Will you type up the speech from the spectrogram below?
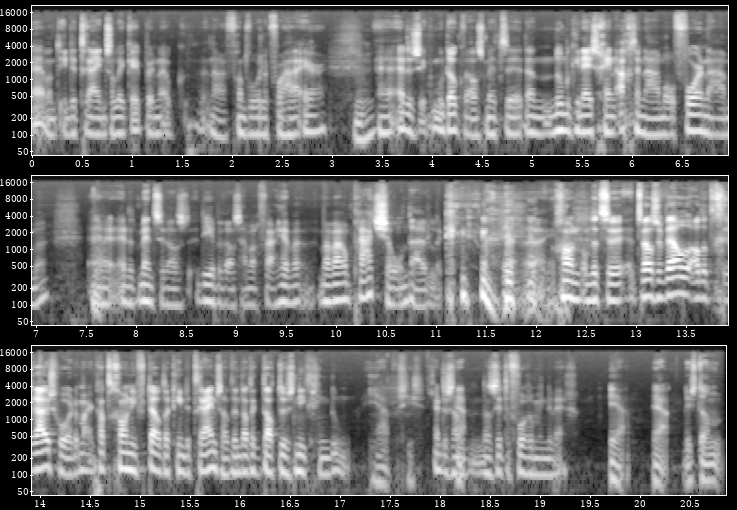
want in de trein zal ik, ik ben ook nou, verantwoordelijk voor HR. Mm uh, dus ik moet ook wel eens met, uh, dan noem ik ineens geen achternamen of voornamen. Ja. En dat mensen wel eens, die hebben wel eens aan me gevraagd, ja, maar, maar waarom praat je zo onduidelijk? Ja, gewoon omdat ze, terwijl ze wel altijd geruis hoorden, maar ik had gewoon niet verteld dat ik in de trein zat en dat ik dat dus niet ging doen. Ja, precies. En dus dan, dan zit de vorm in de weg. Ja, ja. dus dan,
